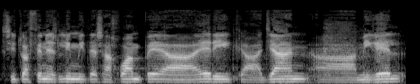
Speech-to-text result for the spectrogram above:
situaciones límites a Juanpe, a Eric, a Jan, a Miguel.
